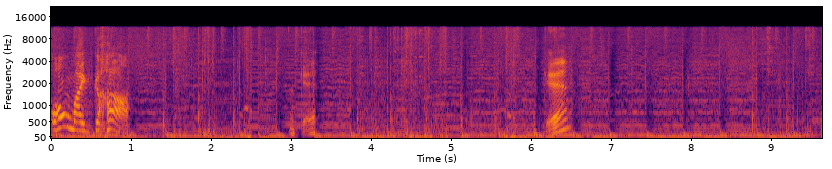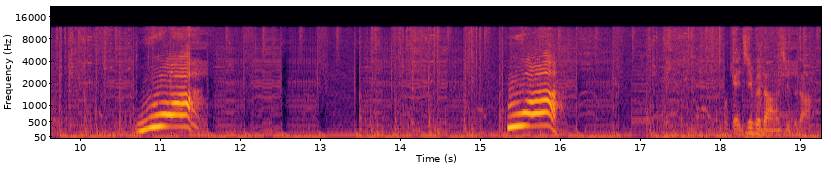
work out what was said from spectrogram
オーマイガーオッケーオッケーうわーうわーオッケージブダウンジブダウン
